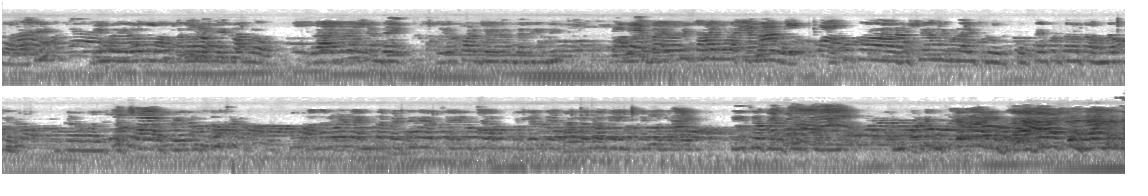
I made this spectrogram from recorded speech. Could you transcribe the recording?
కాబట్టి మేము అంగన్వాడీ కేంద్రంలో గ్రాడ్యుయేషన్ డే ఏర్పాటు చేయడం జరిగింది. వాళ్ళకి ఒక్కొక్క విషయాన్ని కూడా ఇప్పుడు కొద్దిసేపటి తర్వాత అందరికీ ఇక్కడ వాళ్ళు చెప్తారు పేరెంట్స్ అంగన్వాడీలో ఎంత మెటీరియల్ చేయించారు పిల్లలు చేయించిన టీచర్ కొన్ని ఇంకోటి ముఖ్యంగా ఈ గ్రాడ్యుయేషన్ డే అనేది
